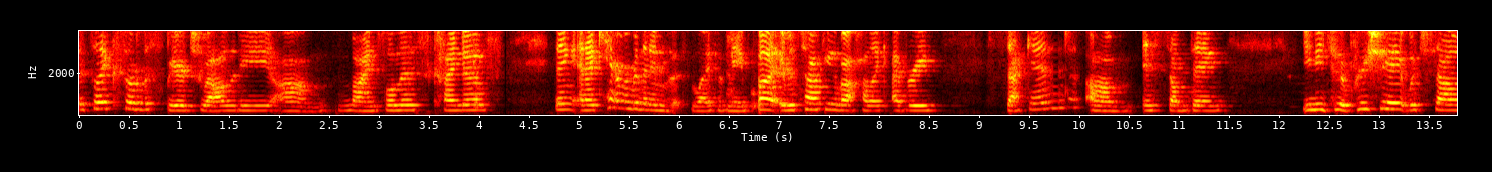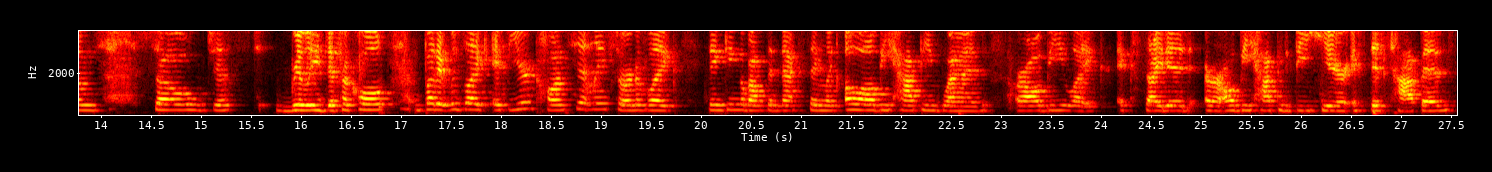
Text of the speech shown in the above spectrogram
it's like sort of a spirituality, um, mindfulness kind of thing. And I can't remember the name of it for the life of me, but it was talking about how like every second um, is something you need to appreciate, which sounds so just really difficult. But it was like if you're constantly sort of like thinking about the next thing like oh i'll be happy when or i'll be like excited or i'll be happy to be here if this happens.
